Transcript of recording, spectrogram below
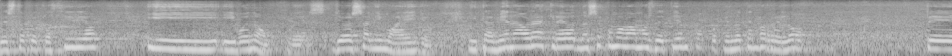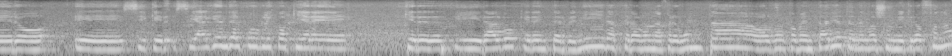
de Stop Ecocidio. Y, y, bueno, pues yo os animo a ello. Y también ahora creo, no sé cómo vamos de tiempo porque no tengo reloj, pero eh, si, si alguien del público quiere quiere decir algo, quiere intervenir, hacer alguna pregunta o algún comentario, tenemos un micrófono.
